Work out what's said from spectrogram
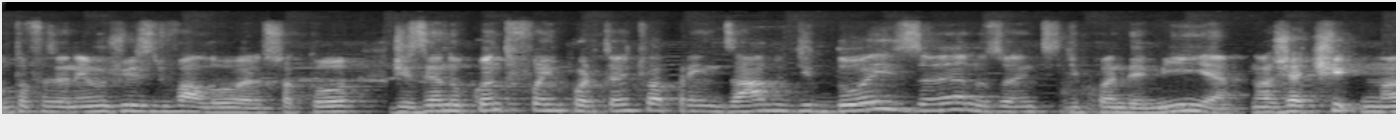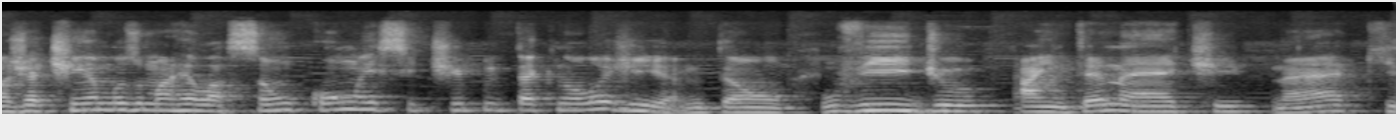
não estou fazendo nenhum juízo de valor, eu só estou dizendo o quanto foi importante o aprendizado de dois anos antes de pandemia. Nós já, nós já tínhamos uma relação com esse tipo de tecnologia. Então, o vídeo, a internet, né? Que,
